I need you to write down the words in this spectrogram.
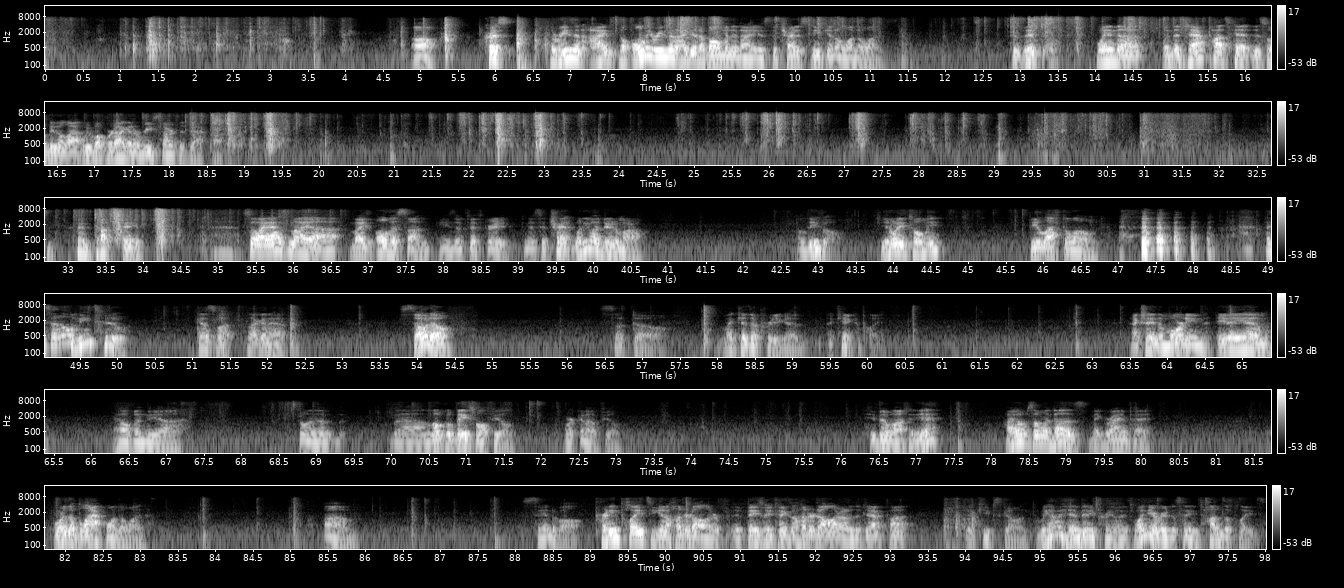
Oh, Chris, the reason I, the only reason I did a Bowman tonight is to try to sneak in a one to one. Because this, when uh, when the jackpots hit, this will be the last. We won't, we're not going to restart the jackpot. duct tape. So I asked my uh, my oldest son, he's in fifth grade, and I said, Trent, what do you want to do tomorrow? A. You know what he told me? Be left alone. I said, oh, me too. Guess what? Not gonna happen. Soto. Soto. My kids are pretty good. I can't complain. Actually, in the morning, 8 a.m., helping the uh, going to the, the local baseball field, working on field. You've been watching? Yeah. I hope someone does. Make Ryan pay. Or the black 101. Um, Sandoval. Printing plates, you get a hundred dollar. It basically takes a hundred dollar out of the jackpot it keeps going. We haven't hit many printing plates. One year we were just hitting tons of plates.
